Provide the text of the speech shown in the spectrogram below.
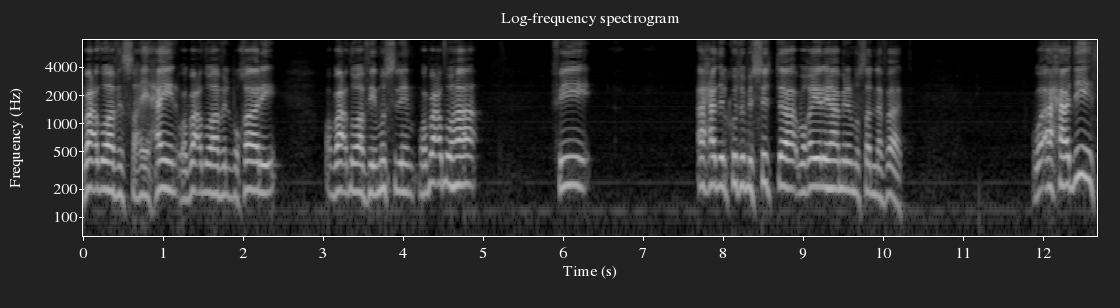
بعضها في الصحيحين وبعضها في البخاري وبعضها في مسلم وبعضها في أحد الكتب الستة وغيرها من المصنفات. وأحاديث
